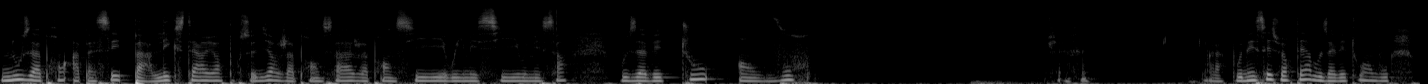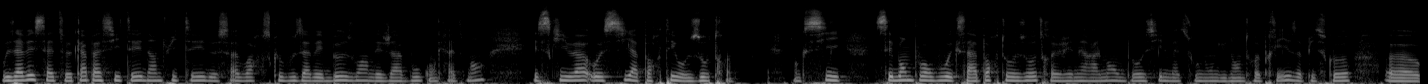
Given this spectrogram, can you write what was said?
nous apprend à passer par l'extérieur pour se dire j'apprends ça, j'apprends ci, oui mais ci, oui mais ça. Vous avez tout en vous. Vous naissez sur Terre, vous avez tout en vous. Vous avez cette capacité d'intuiter, de savoir ce que vous avez besoin déjà vous concrètement et ce qui va aussi apporter aux autres. Donc si c'est bon pour vous et que ça apporte aux autres, généralement on peut aussi le mettre sous le nom d'une entreprise puisque euh,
